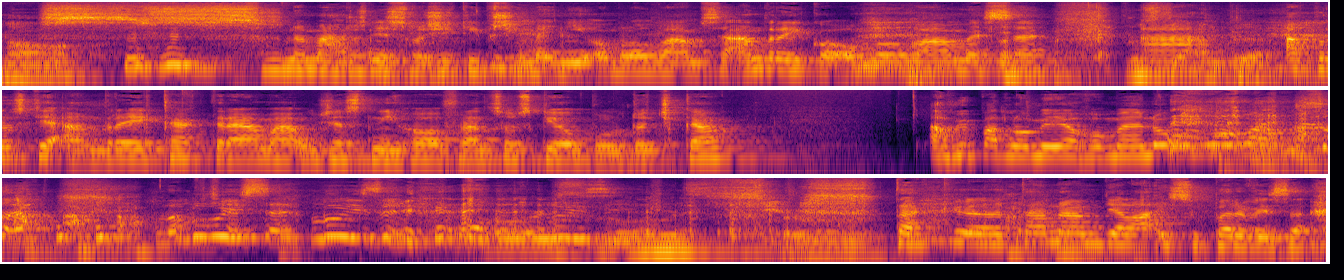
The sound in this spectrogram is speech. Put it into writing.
No. Nemá hrozně složitý příjmení, omlouvám se. Andrejko, omlouváme se. prostě a, a prostě Andrejka, která má úžasného francouzského buldočka. A vypadlo mi jeho jméno, omlouvám se. Tak eh, ta nám dělá i supervize.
